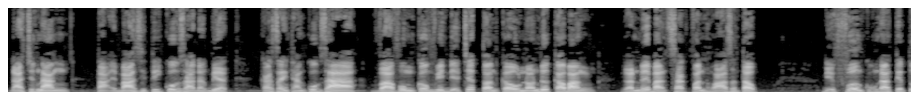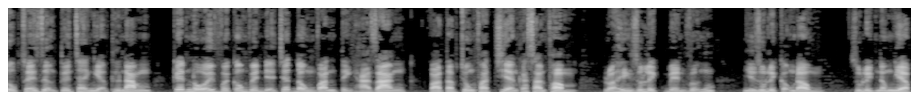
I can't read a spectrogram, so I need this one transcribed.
đa chức năng tại ba di tích quốc gia đặc biệt, các danh thắng quốc gia và vùng công viên địa chất toàn cầu non nước Cao Bằng gắn với bản sắc văn hóa dân tộc. Địa phương cũng đang tiếp tục xây dựng tuyến trải nghiệm thứ 5 kết nối với công viên địa chất Đồng Văn tỉnh Hà Giang và tập trung phát triển các sản phẩm, loại hình du lịch bền vững như du lịch cộng đồng, du lịch nông nghiệp,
